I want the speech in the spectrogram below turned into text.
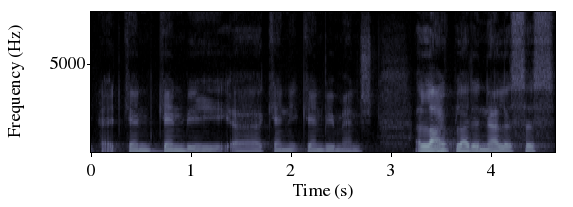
okay, it can can be uh, can can be managed. A live blood analysis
